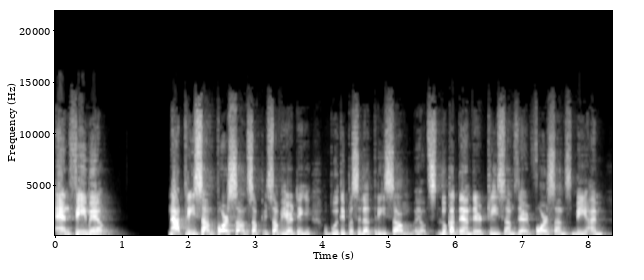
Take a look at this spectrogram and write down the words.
and female. Not threesome, foursome. Some, some of you are thinking, oh, buti pa sila, threesome. Look at them, there are threesomes, there are foursomes. Me, I'm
